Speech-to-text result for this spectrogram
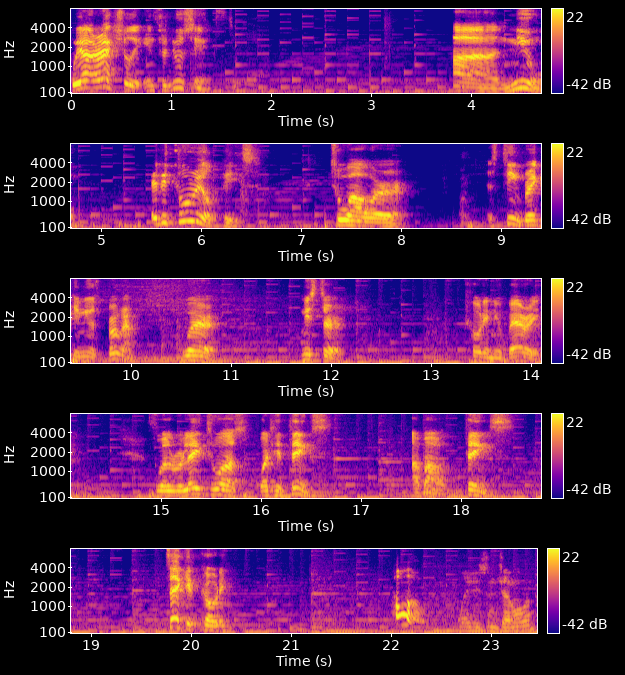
we are actually introducing a new editorial piece to our Steam Breaking News program, where Mr. Cody Newberry will relate to us what he thinks about things. Take it, Cody. Hello, ladies and gentlemen.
